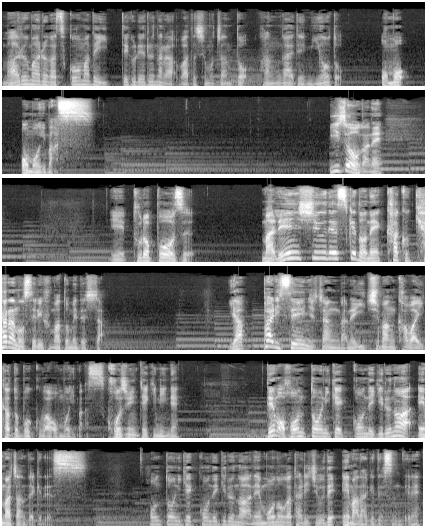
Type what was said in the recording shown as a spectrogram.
〇〇がそこまで言ってくれるなら私もちゃんと考えてみようと思、思います。以上がね、えー、プロポーズ。まあ、練習ですけどね、各キャラのセリフまとめでした。やっぱりセーニちゃんがね、一番可愛いかと僕は思います。個人的にね。でも本当に結婚できるのはエマちゃんだけです。本当に結婚できるのはね、物語中でエマだけですんでね。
